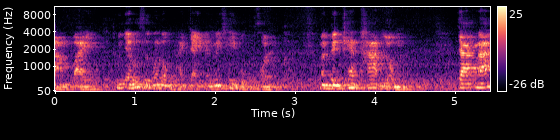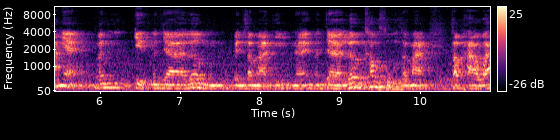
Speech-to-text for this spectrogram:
ต่างไป คุณจะรู้สึกว่าลมหายใจมันไม่ใช่บุคคล มันเป็นแค่ธาตุลม จากนั้นเนี่ยมันจิตมันจะเริ่มเป็นสมาธินะมันจะเริ่มเข้าสู่สมาสภาวะ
